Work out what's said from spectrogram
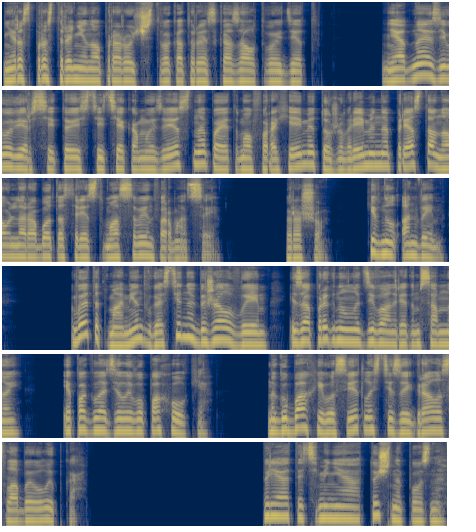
не распространено пророчество, которое сказал твой дед. Ни одна из его версий, то есть и те, кому известно, поэтому в Фарахеме тоже временно приостановлена работа средств массовой информации». «Хорошо», — кивнул Анвейм. В этот момент в гостиную бежал Вейм и запрыгнул на диван рядом со мной. Я погладила его по холке. На губах его светлости заиграла слабая улыбка. «Прятать меня точно поздно?»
